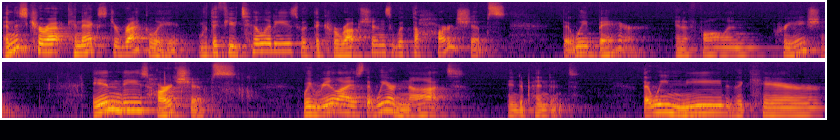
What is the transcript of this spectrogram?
And this connects directly with the futilities, with the corruptions, with the hardships that we bear in a fallen creation. In these hardships, we realize that we are not independent, that we need the care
